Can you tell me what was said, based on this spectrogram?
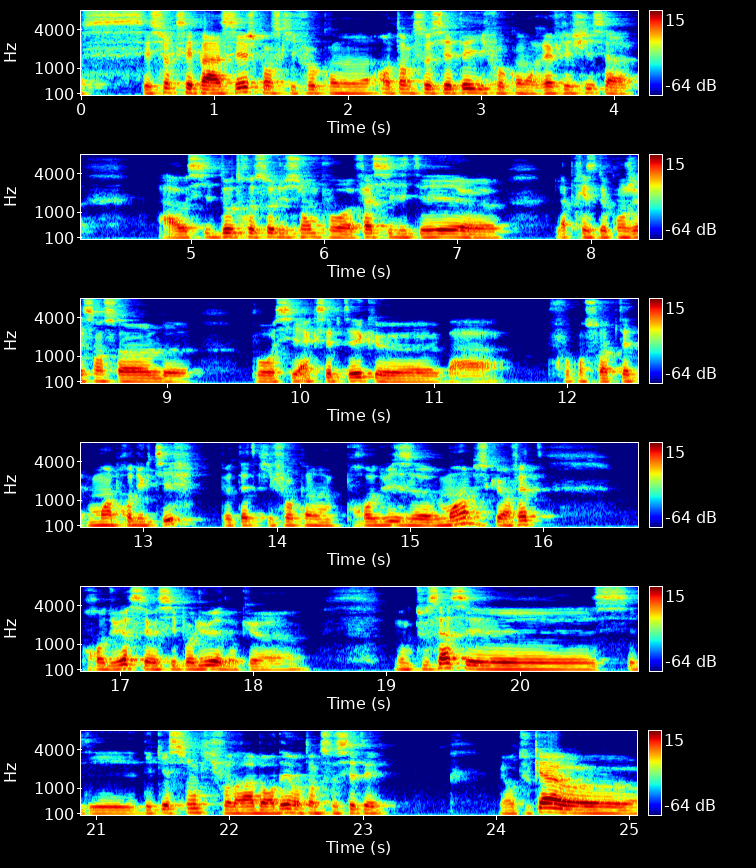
c'est sûr que c'est pas assez. Je pense qu'il faut qu'on, en tant que société, il faut qu'on réfléchisse à, aussi d'autres solutions pour faciliter la prise de congés sans solde, pour aussi accepter que bah, faut qu'on soit peut-être moins productif peut-être qu'il faut qu'on produise moins, puisque en fait, produire, c'est aussi polluer. Donc, euh, donc tout ça, c'est des, questions qu'il faudra aborder en tant que société. Mais en tout cas, euh,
